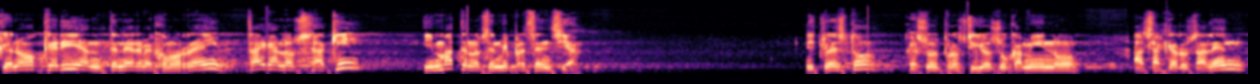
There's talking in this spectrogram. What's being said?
que no querían tenerme como rey, tráiganlos aquí y mátenlos en mi presencia. Dicho esto, Jesús prosiguió su camino hacia Jerusalén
